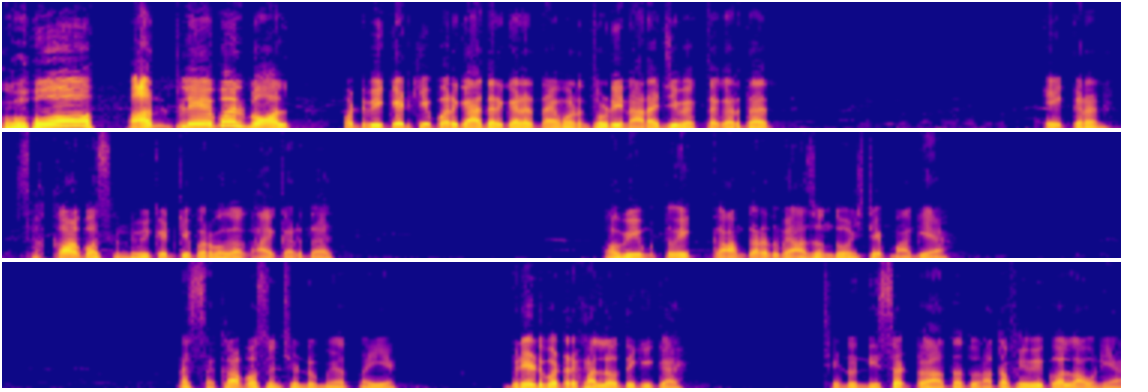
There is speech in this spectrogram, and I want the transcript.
हो हो unplayable ball but wicket keeper gather करत नाही म्हणून थोडी नाराजी व्यक्त करतात. एक रन सकाळपासून विकेट किपर बघा काय करतायत अभि तो एक काम करा तुम्ही अजून दोन स्टेप मागे या. ना सकाळपासून चेंडू मिळत नाहीये. ब्रेड बटर खाल्लं होते की काय? चेंडू निसटतोय हातातून. आता फेविकॉल लावून या.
